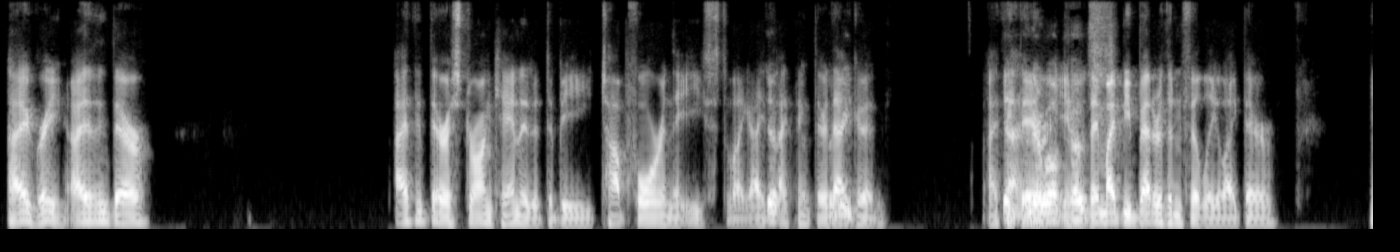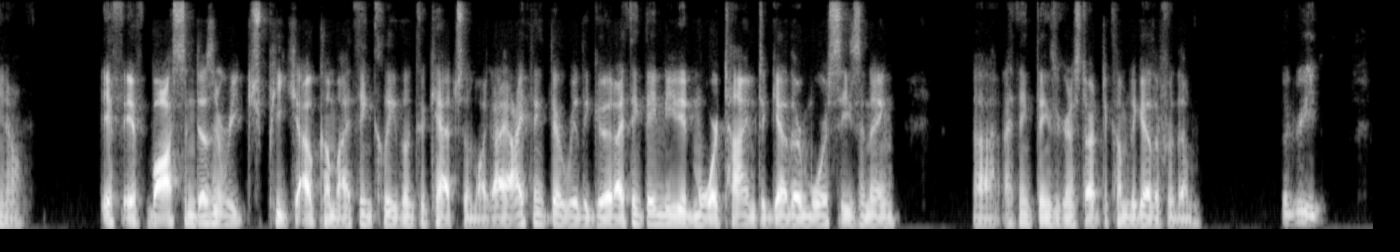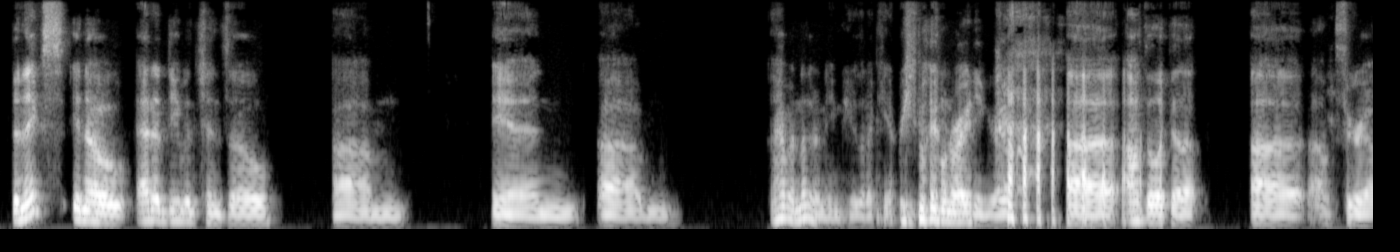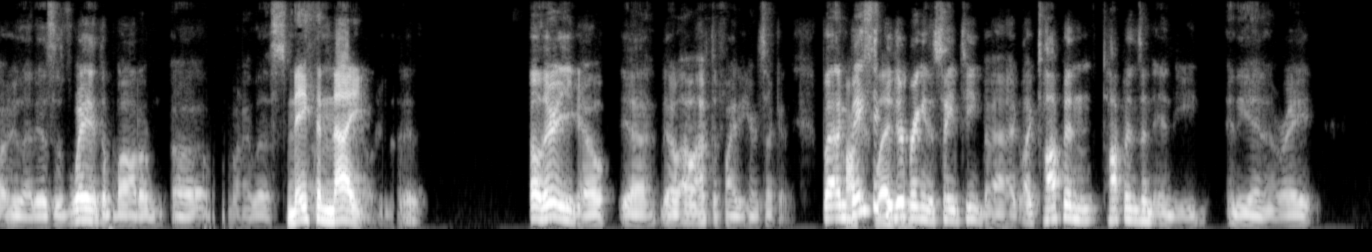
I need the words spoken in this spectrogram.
I agree. I think they're. I think they're a strong candidate to be top four in the East. Like I, yep. I think they're Agreed. that good. I think yeah, they're, well you know, they might be better than Philly. Like they're, you know, if if Boston doesn't reach peak outcome, I think Cleveland could catch them. Like I, I think they're really good. I think they needed more time together, more seasoning. Uh, I think things are going to start to come together for them. Agreed. The Knicks, you know, added DiVincenzo, um, and um, I have another name here that I can't read my own writing. Right, uh, I'll have to look that up. Uh, I'll figure out who that is. It's way at the bottom of my list. Nathan Knight. Oh, there you go. Yeah, no, I'll have to find it here in a second. But I'm basically legend. they're bringing the same team back. Like Toppin, Toppin's in Indy, Indiana, right?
